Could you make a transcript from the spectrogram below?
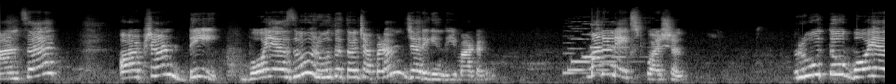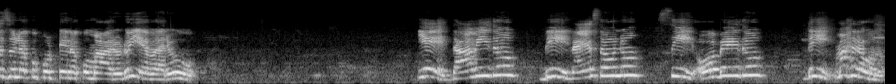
ఆన్సర్ ఆప్షన్ డి బోయాజు రూతుతో చెప్పడం జరిగింది ఈ మాటను. మన నెక్స్ట్ క్వశ్చన్ రూతు బోయాజులకు పుట్టిన కుమారుడు ఎవరు? ఏ దావీదు బి నయసోను సి ఓబేదు డి మహలోను.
